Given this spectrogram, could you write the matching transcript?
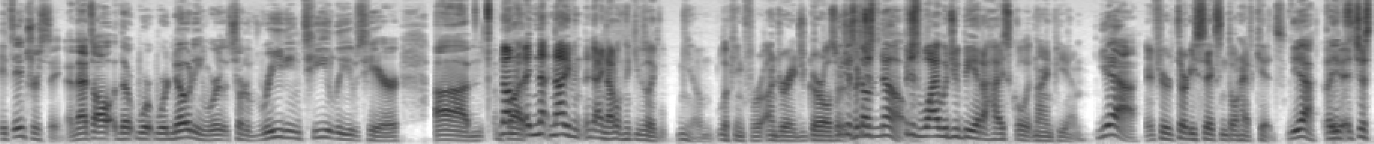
it's interesting, and that's all that we're, we're noting. We're sort of reading tea leaves here. Um, No, but not, not even. I don't think he was like you know looking for underage girls. Or, just don't just, know. But just why would you be at a high school at 9 p.m. yeah, if you're 36 and don't have kids? yeah, Like, it's, it's just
